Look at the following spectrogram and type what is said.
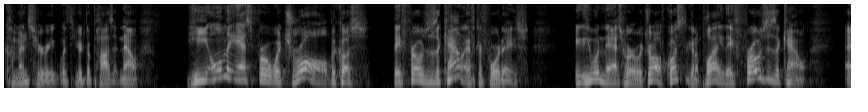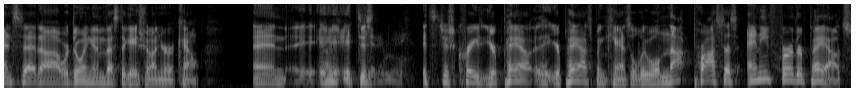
commensurate with your deposit. Now, he only asked for a withdrawal because they froze his account after four days. He, he wouldn't ask for a withdrawal. Of course, he's going to play. They froze his account and said, uh, "We're doing an investigation on your account." And it, it, just me? it's just crazy. Your payout your payout's been canceled. We will not process any further payouts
